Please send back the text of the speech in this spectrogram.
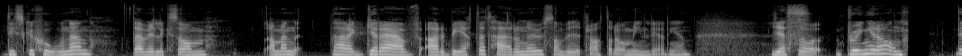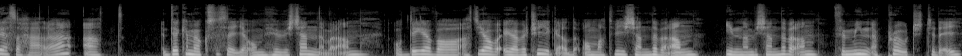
diskussionen där vi liksom, ja men det här grävarbetet här och nu som vi pratade om i inledningen. Yes. Så bring it on! Det är så här att det kan man också säga om hur vi känner varann. Och det var att jag var övertygad om att vi kände varann innan vi kände varann. För min approach till dig,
